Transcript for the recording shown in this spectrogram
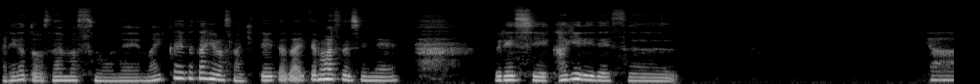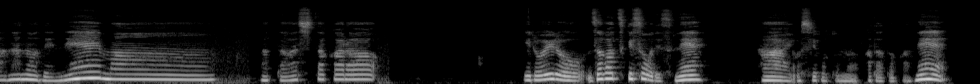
ありがとうございます。もうね、毎回高弘さん来ていただいてますしね。嬉しい限りです。いやー、なのでね、まあ、また明日から、いろいろざわつきそうですね。はい、お仕事の方とかね。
